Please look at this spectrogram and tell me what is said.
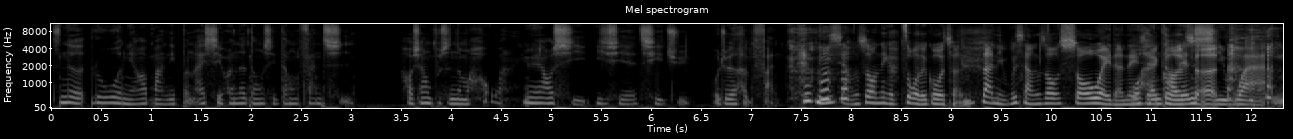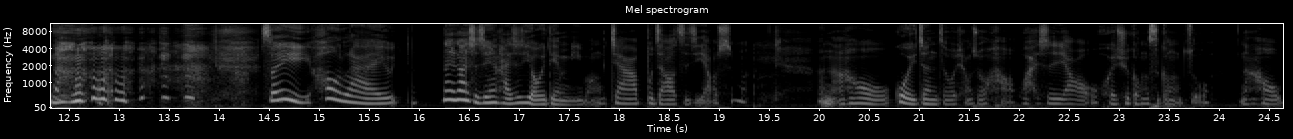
真的，如果你要把你本来喜欢的东西当饭吃，好像不是那么好玩，因为要洗一些器具，我觉得很烦。你 享受那个做的过程，但你不享受收尾的那些过程。我很讨厌洗碗。所以后来那段时间还是有一点迷茫，加不知道自己要什么。然后过一阵子，我想说好，我还是要回去公司工作。然后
